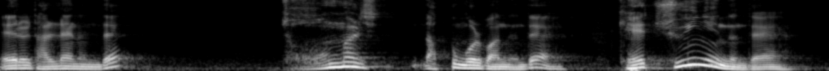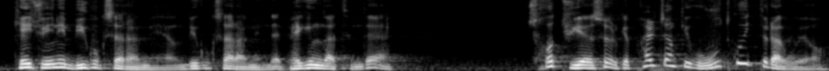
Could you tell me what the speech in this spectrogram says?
애를 달래는데 정말 나쁜 걸 봤는데 개 주인이 있는데 개 주인이 미국 사람이에요. 미국 사람인데 백인 같은데 저 뒤에서 이렇게 팔짱 끼고 웃고 있더라고요.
